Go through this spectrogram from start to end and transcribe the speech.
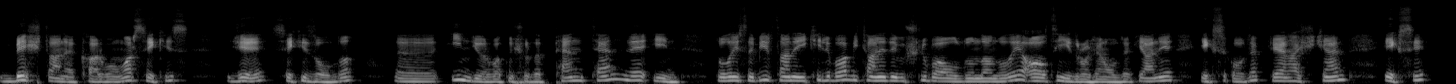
5 tane karbon var. 8. C 8 oldu. İn diyor bakın şurada. Penten ve in. Dolayısıyla bir tane ikili bağ bir tane de üçlü bağ olduğundan dolayı 6 hidrojen olacak. Yani eksik olacak. CnH2n eksi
